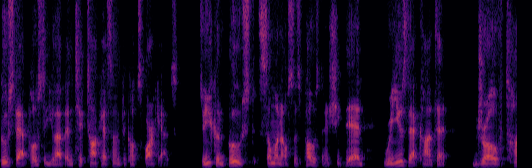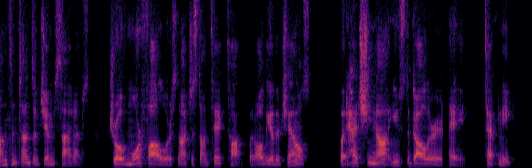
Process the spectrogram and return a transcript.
boost that post that you have. And TikTok has something called Spark Ads. So you can boost someone else's post. And she did reuse that content, drove tons and tons of gym signups, drove more followers, not just on TikTok, but all the other channels. But had she not used the dollar a day technique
